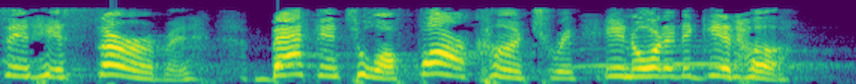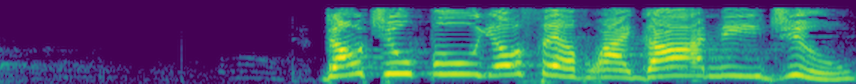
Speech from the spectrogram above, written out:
sent his servant back into a far country in order to get her. Don't you fool yourself like God needs you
